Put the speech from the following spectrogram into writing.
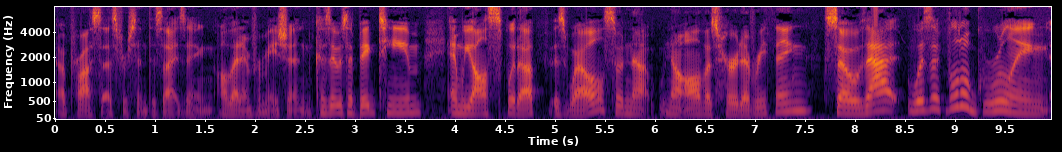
a process for synthesizing all that information because it was a big team and we all split up as well so not not all of us heard everything. So that was a little grueling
